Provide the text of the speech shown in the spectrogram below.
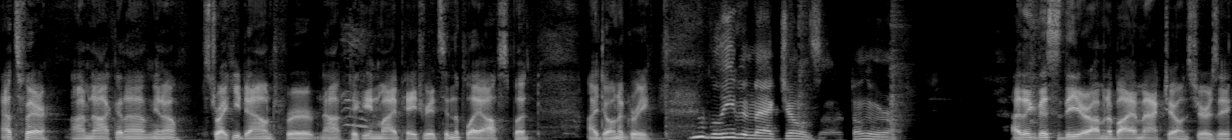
That's fair. I'm not gonna, you know, strike you down for not picking my Patriots in the playoffs, but I don't agree. You believe in Mac Jones, though. Don't get me wrong. I think this is the year I'm going to buy a Mac Jones jersey.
